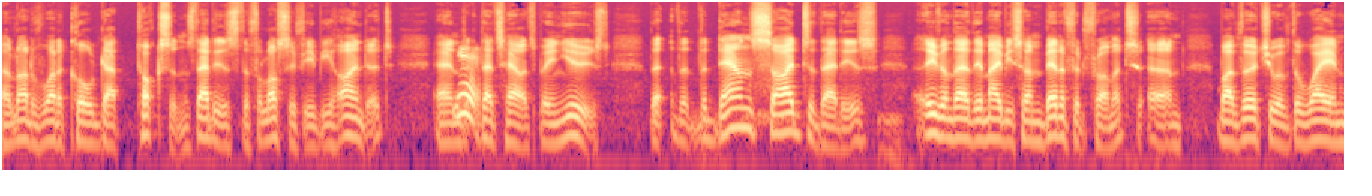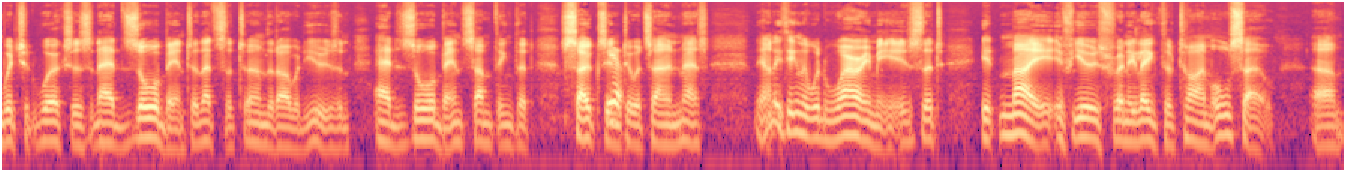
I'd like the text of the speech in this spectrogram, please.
a lot of what are called gut toxins. That is the philosophy behind it, and that's how it's been used. The, the, the downside to that is, even though there may be some benefit from it, um, by virtue of the way in which it works as an adsorbent, and that's the term that I would use, an adsorbent, something that soaks Yep. into its own mass. The only thing that would worry me is that it may, if used for any length of time, also um,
